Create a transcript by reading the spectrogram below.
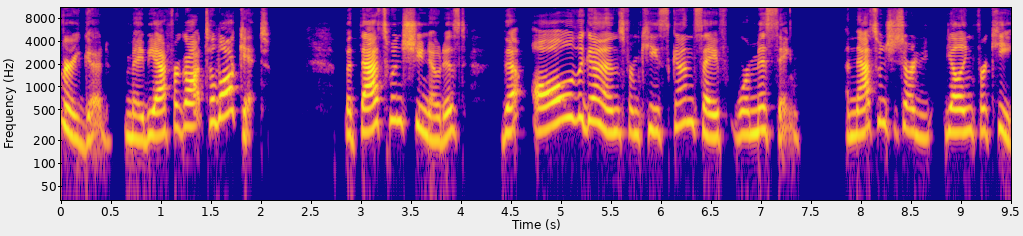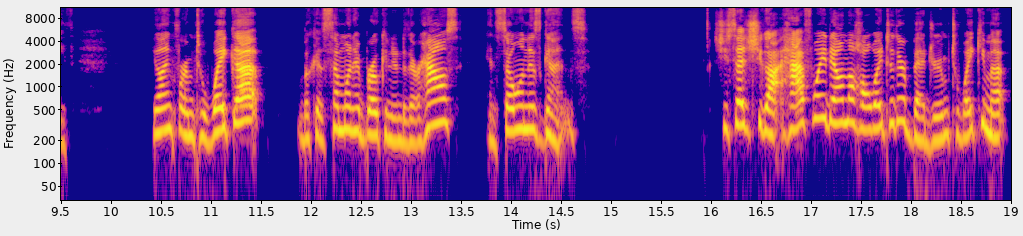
very good. Maybe I forgot to lock it. But that's when she noticed that all of the guns from Keith's gun safe were missing. And that's when she started yelling for Keith, yelling for him to wake up because someone had broken into their house and stolen his guns. She said she got halfway down the hallway to their bedroom to wake him up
